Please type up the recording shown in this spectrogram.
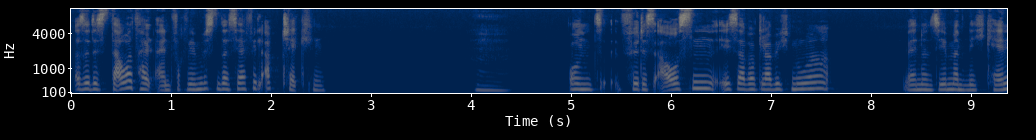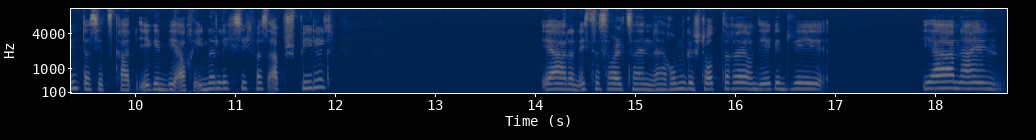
also das dauert halt einfach. Wir müssen da sehr viel abchecken. Hm. Und für das Außen ist aber, glaube ich, nur, wenn uns jemand nicht kennt, dass jetzt gerade irgendwie auch innerlich sich was abspielt, ja, dann ist das halt so ein Herumgestottere und irgendwie, ja, nein,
